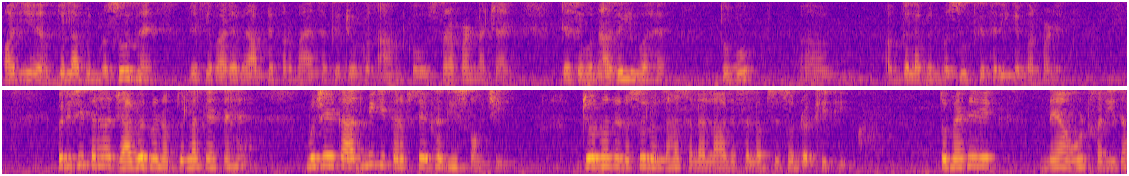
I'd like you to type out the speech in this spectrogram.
اور یہ عبداللہ بن مسعود ہیں، جن کے بارے میں آپ نے فرمایا تھا کہ جو قرآن کو اس طرح پڑھنا چاہے، جیسے وہ نازل ہوا ہے، تو وہ عبداللہ بن مسعود کے طریقے پر پڑھے۔ پھر اسی طرح جابر بن عبداللہ کہتے ہیں، مجھے ایک آدمی کی طرف سے ایک حدیث پہنچی، جو انہوں نے رسول اللہ صلی اللہ علیہ وسلم سے سن رکھی تھی۔ تو میں نے ایک نیا اونٹ خریدا،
